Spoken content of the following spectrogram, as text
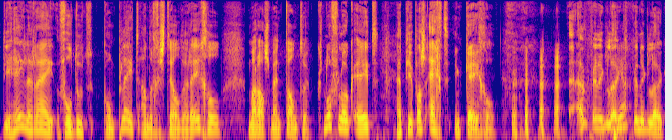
Die hele rij voldoet compleet aan de gestelde regel, maar als mijn tante knoflook eet, heb je pas echt een kegel. Ja, vind ik leuk, Ja. vind ik leuk.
